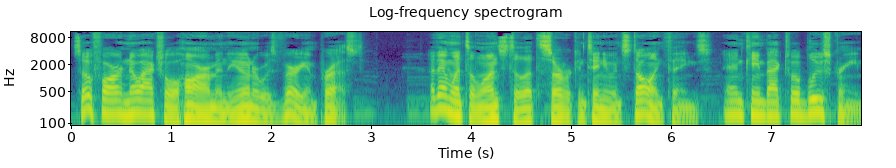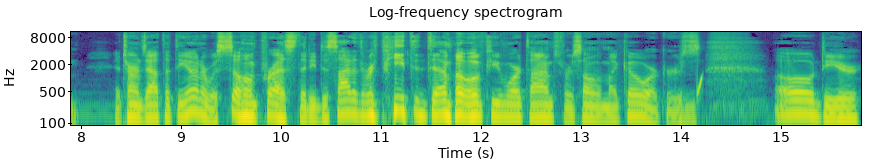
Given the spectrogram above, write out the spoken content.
So far, no actual harm, and the owner was very impressed. I then went to lunch to let the server continue installing things, and came back to a blue screen. It turns out that the owner was so impressed that he decided to repeat the demo a few more times for some of my coworkers. Oh dear.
